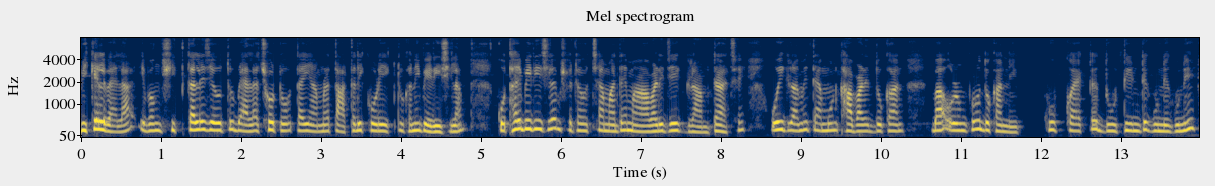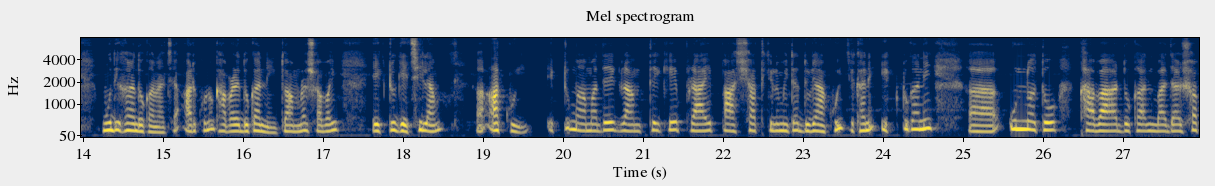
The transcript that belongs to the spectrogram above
বিকেলবেলা এবং শীতকালে যেহেতু বেলা ছোট, তাই আমরা তাড়াতাড়ি করে একটুখানি বেরিয়েছিলাম। কোথায় বেরিয়েছিলাম সেটা হচ্ছে আমাদের মামাবাড়ি যে গ্রামটা আছে, ওই গ্রামে তেমন খাবারের দোকান বা ওরকম কোনো দোকান নেই। খুব কয়েকটা দু তিনটে গুনে গুনে মুদিখানা দোকান আছে, আর কোনো খাবারের দোকান নেই। তো আমরা সবাই একটু গেছিলাম আকুই। একটু আমাদের গ্রাম থেকে প্রায় পাঁচ সাত কিলোমিটার দূরে আঁকুই যেখানে একটুখানি উন্নত খাবার দোকান বাজার সব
